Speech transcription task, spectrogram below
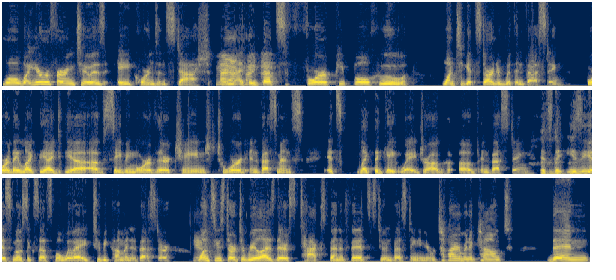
Well what you're referring to is acorns and stash. Yeah, and i think of. that's for people who want to get started with investing or they like the idea of saving more of their change toward investments. It's like the gateway drug of investing. It's the easiest most accessible way to become an investor yeah. Once you start to realize there's tax benefits to investing in your retirement account, then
